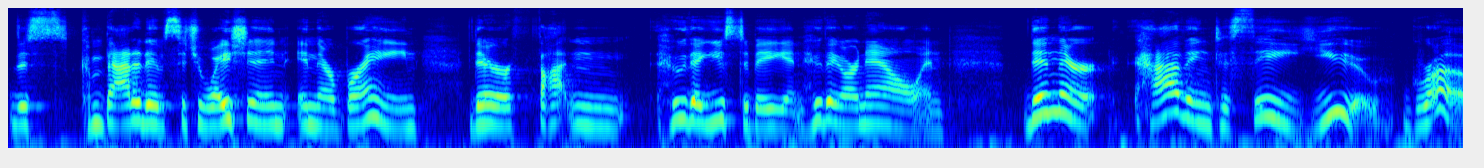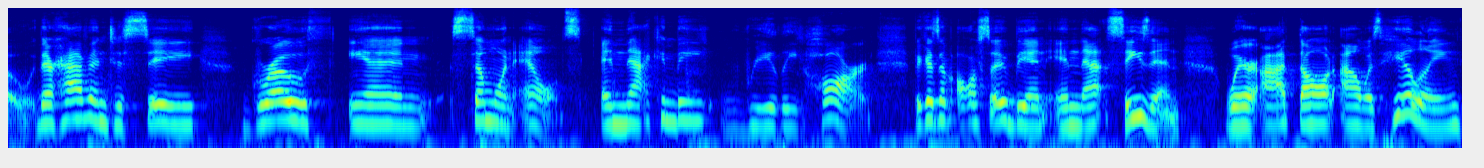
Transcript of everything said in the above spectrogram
this combative situation in their brain. They're fighting who they used to be and who they are now. And then they're having to see you grow. They're having to see growth in someone else. And that can be really hard because I've also been in that season where I thought I was healing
